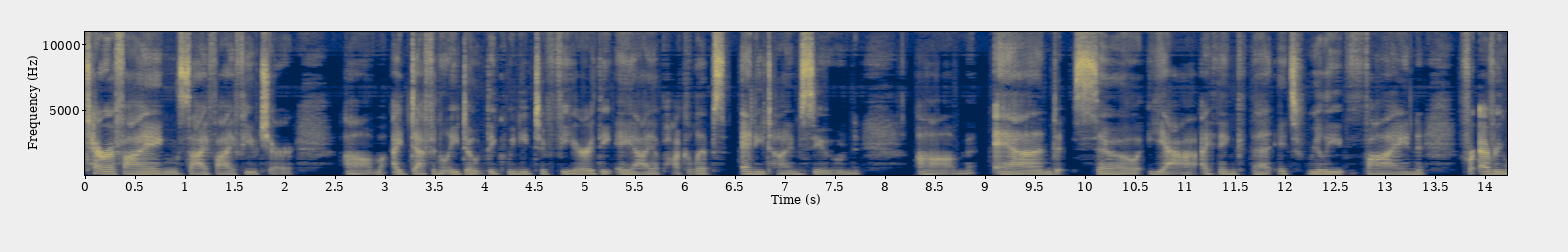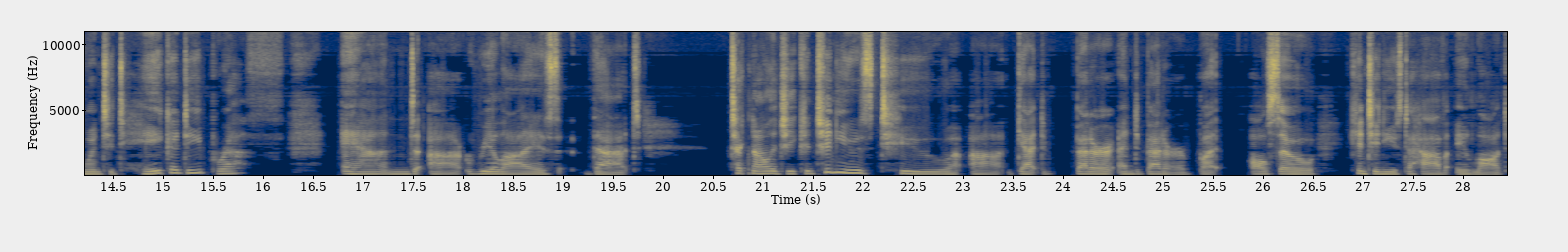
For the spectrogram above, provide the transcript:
terrifying sci-fi future. Um, I definitely don't think we need to fear the AI apocalypse anytime soon. Um, and so, yeah, I think that it's really fine for everyone to take a deep breath and uh, realize that technology continues to uh, get better and better, but also continues to have a lot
